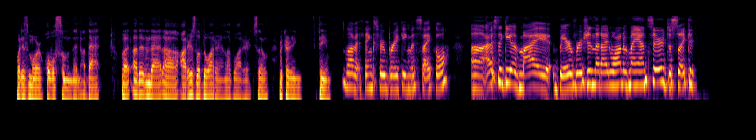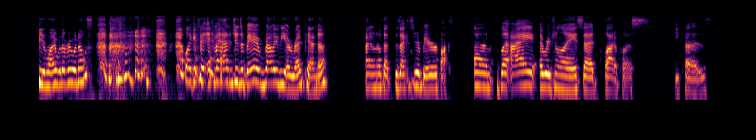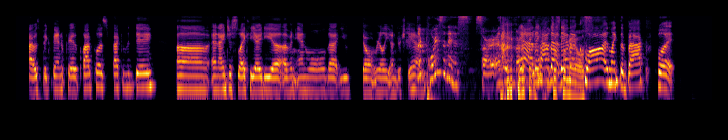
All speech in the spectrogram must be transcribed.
what is more wholesome than that? But other than that, uh, otters love the water and love water. So recurring theme. Love it. Thanks for breaking the cycle. Uh, I was thinking of my bear version that I'd want of my answer, just so I could be in line with everyone else. like if it, if I had to choose a bear, it would probably be a red panda. I don't know if that is that considered a bear or a fox. Um, but I originally said platypus because I was a big fan of Perry the Platypus back in the day. Uh, and I just like the idea of an animal that you don't really understand. They're poisonous. Sorry, I thought you meant- yeah, they have that. Just They the have that claw and like the back foot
